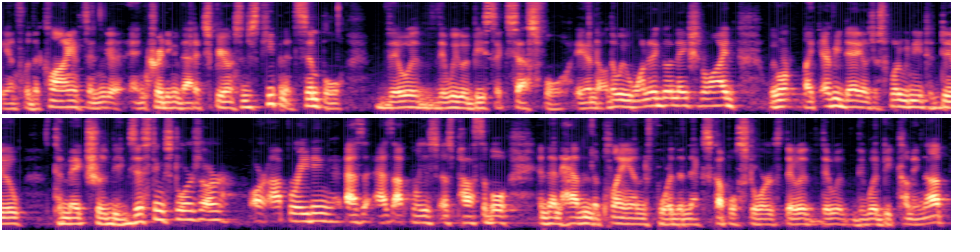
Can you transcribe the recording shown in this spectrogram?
and for the clients, and and creating that experience, and just keeping it simple, they would that we would be successful. And although we wanted to go nationwide, we weren't like every day. It was just what do we need to do to make sure the existing stores are are operating as as optimally as, as possible, and then having the plan for the next couple stores that would they would they would be coming up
